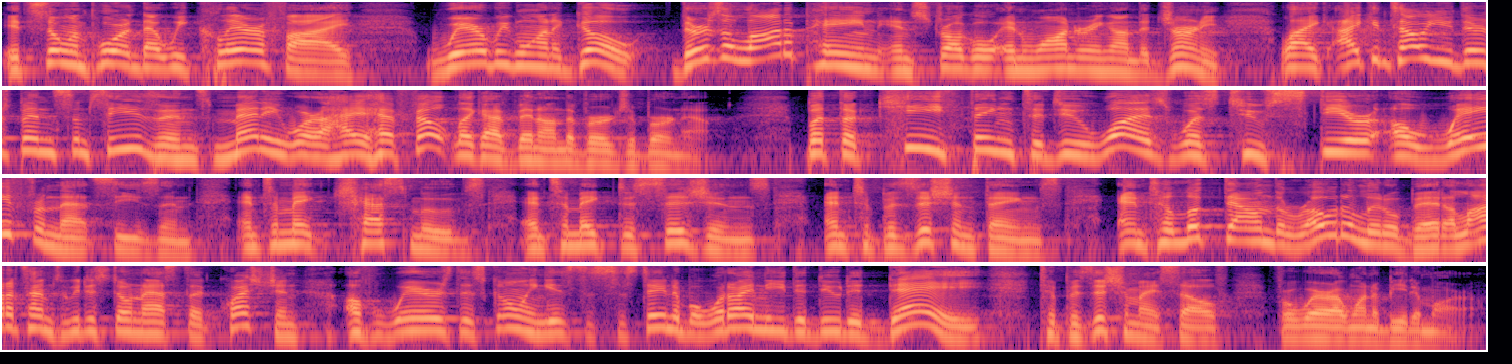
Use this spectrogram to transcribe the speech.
It's so important that we clarify where we want to go. There's a lot of pain and struggle and wandering on the journey. Like, I can tell you, there's been some seasons, many, where I have felt like I've been on the verge of burnout. But the key thing to do was was to steer away from that season and to make chess moves and to make decisions and to position things and to look down the road a little bit. A lot of times we just don't ask the question of where is this going? Is this sustainable? What do I need to do today to position myself for where I want to be tomorrow?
